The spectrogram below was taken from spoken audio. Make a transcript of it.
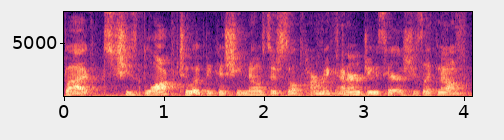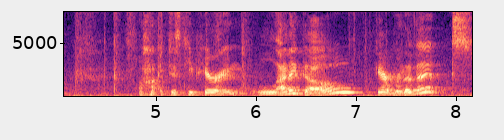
but she's blocked to it because she knows there's still karmic energies here. She's like, no, I just keep hearing, let it go, get rid of it,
